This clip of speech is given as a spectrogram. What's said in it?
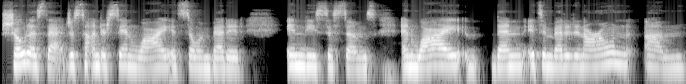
showed us that just to understand why it's so embedded in these systems and why then it's embedded in our own um,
